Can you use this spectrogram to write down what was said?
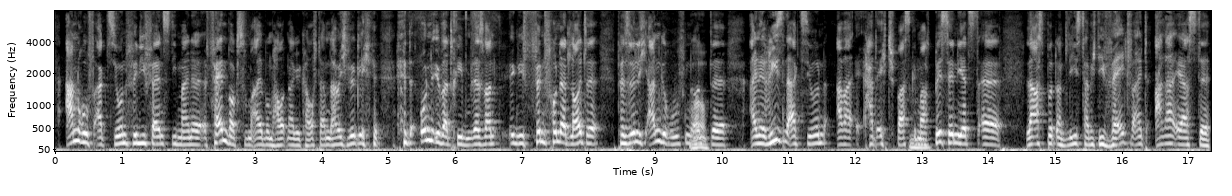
Anrufaktion für die Fans, die meine Fanbox vom Album Hautnah gekauft haben. Da habe ich wirklich unübertrieben. Das waren irgendwie 500 Leute persönlich angerufen wow. und äh, eine Riesenaktion, aber hat echt Spaß gemacht. Mhm. Bis hin jetzt äh, last but not least habe ich die weltweit allererste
